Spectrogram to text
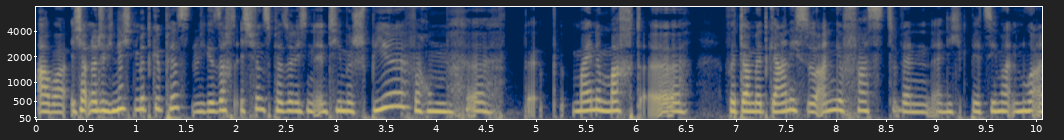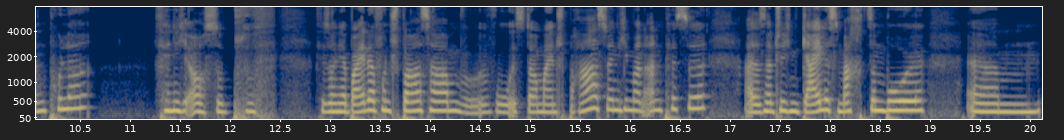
Aber ich habe natürlich nicht mitgepisst. Wie gesagt, ich finde es persönlich ein intimes Spiel. Warum äh, meine Macht äh, wird damit gar nicht so angefasst, wenn, ich jetzt jemanden nur anpuller? Finde ich auch so, pff, wir sollen ja beide davon Spaß haben. Wo, wo ist da mein Spaß, wenn ich jemanden anpisse? Also es ist natürlich ein geiles Machtsymbol, ähm,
